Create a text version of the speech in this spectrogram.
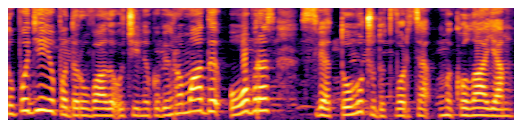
пам'ятну подію подарували очільникові громади образ святого чудотворця Миколая.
